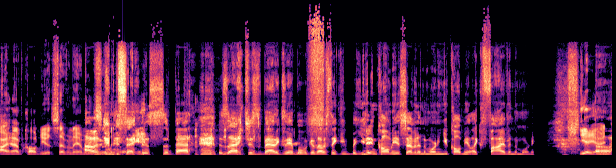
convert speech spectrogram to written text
I have called you at 7 a.m. I was going to say this is a bad, this is just a bad example because I was thinking, but you didn't call me at 7 in the morning. You called me at like 5 in the morning. Yeah, yeah. Uh,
